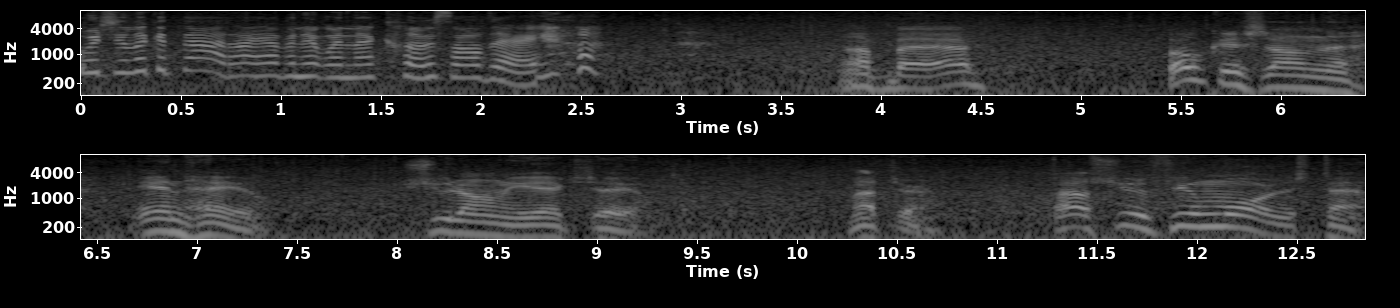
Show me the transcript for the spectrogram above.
Would you look at that? I haven't hit one that close all day. Not bad. Focus on the inhale. Shoot on the exhale. My turn. I'll shoot a few more this time.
